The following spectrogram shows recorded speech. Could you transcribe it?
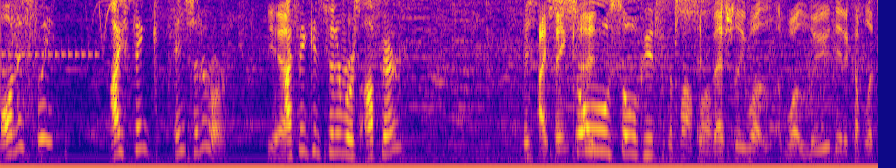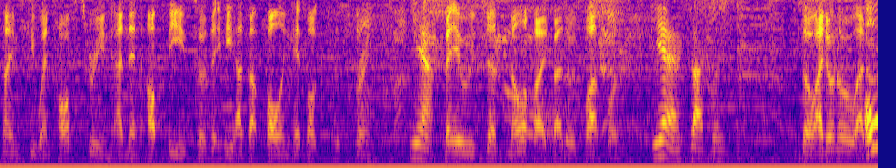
Honestly, I think Incineroar. Yeah. I think Incineroar's up air is I think so so good for the platform. Especially what what Lew did a couple of times. He went off screen and then up B so that he had that falling hitbox to the spring. Yeah, But it was just nullified by those platforms. yeah, exactly. So I don't know. I don't Oh,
